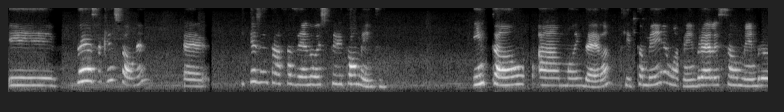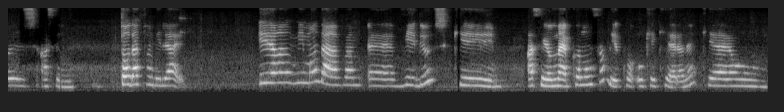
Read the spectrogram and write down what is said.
E ver essa questão, né? É, o que a gente está fazendo espiritualmente? Então, a mãe dela, que também é uma membro, eles são membros, assim, toda a família é. E ela me mandava é, vídeos que, assim, eu, na época eu não sabia o que que era, né? Que eram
